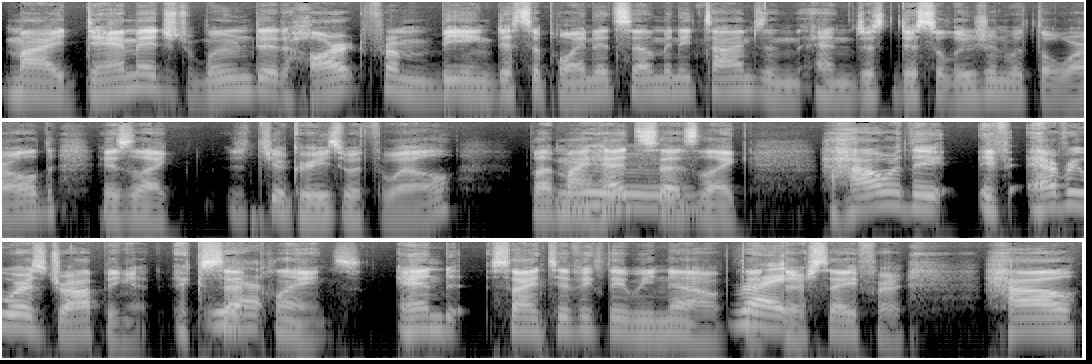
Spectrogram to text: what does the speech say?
my damaged, wounded heart from being disappointed so many times and and just disillusioned with the world is like agrees with Will. But my head says like, how are they? If everywhere's dropping it except Yep. planes, and scientifically we know that Right. they're safer, how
